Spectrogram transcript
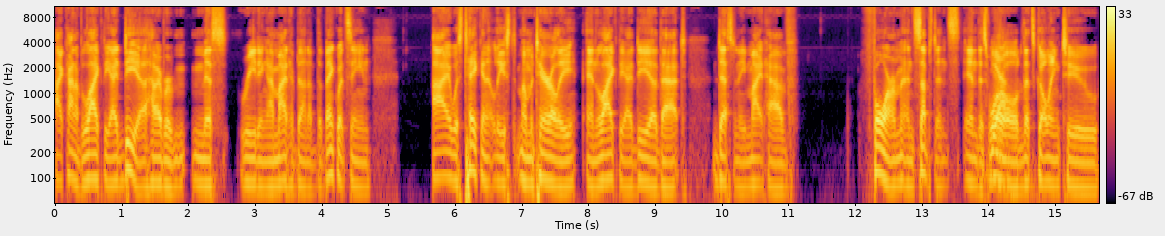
I kind of like the idea, however misreading I might have done of the banquet scene, I was taken at least momentarily and like the idea that destiny might have form and substance in this Yeah. world that's going to,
